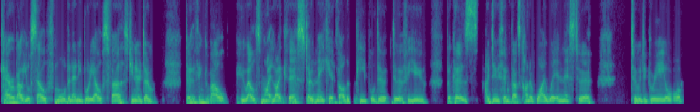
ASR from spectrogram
care about yourself more than anybody else first. You know, don't don't think about who else might like this don't make it for other people do it do it for you because i do think that's kind of why we're in this to a to a degree or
